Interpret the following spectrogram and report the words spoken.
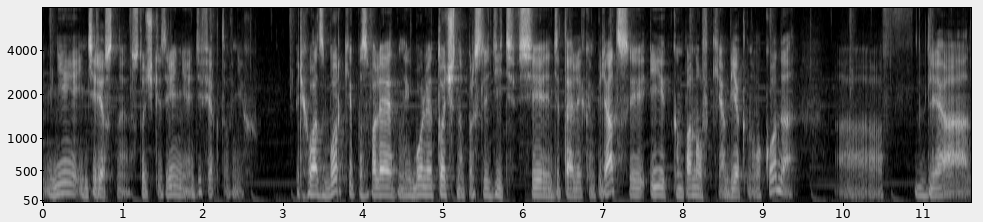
неинтересны с точки зрения дефектов в них. Перехват сборки позволяет наиболее точно проследить все детали компиляции и компоновки объектного кода э, для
